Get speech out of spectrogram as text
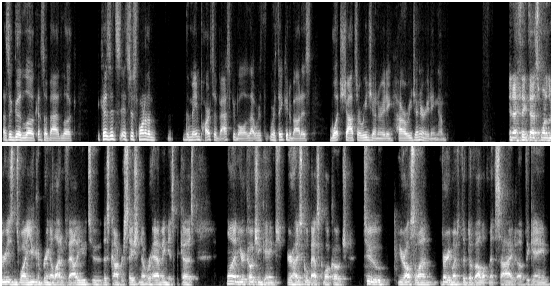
That's a good look. That's a bad look. Because it's it's just one of the the main parts of basketball that we're, we're thinking about is what shots are we generating? How are we generating them? And I think that's one of the reasons why you can bring a lot of value to this conversation that we're having is because one, you're coaching games, you're a high school basketball coach. Two, you're also on very much the development side of the game,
